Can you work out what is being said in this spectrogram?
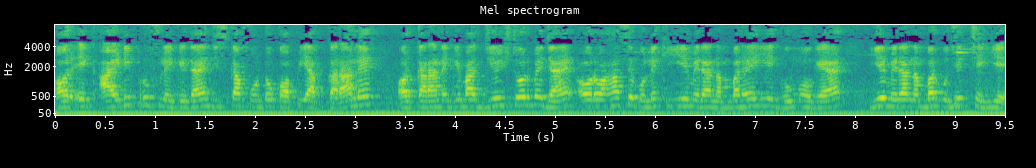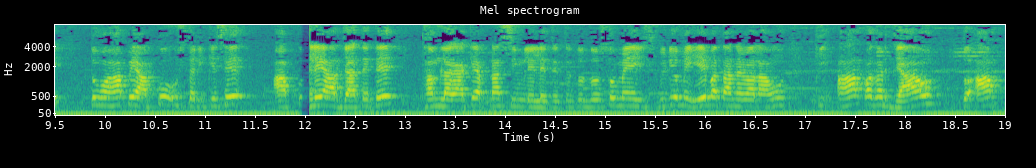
और एक आईडी प्रूफ लेके जाएँ, जिसका फ़ोटो कॉपी आप करा लें और कराने के बाद जियो स्टोर में जाएँ और वहाँ से बोले कि ये मेरा नंबर है, ये गुम हो गया है, ये मेरा नंबर मुझे चाहिए। तो वहाँ पे आपको उस तरीके से आपको पहले आप जाते थे, थम लगा के अपना सिम ले लेते थे। तो दोस्तों, मैं इस वीडियो में ये बताने वाला हूँ कि आप अगर जाओ तो आप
